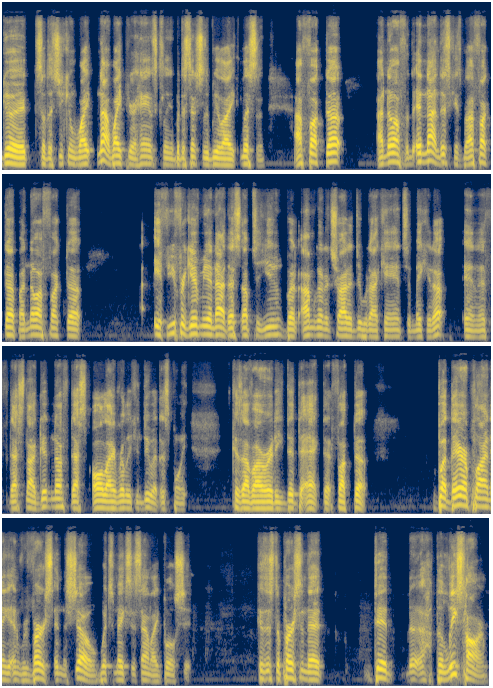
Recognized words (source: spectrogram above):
good so that you can wipe not wipe your hands clean, but essentially be like, listen, I fucked up. I know, I, and not in this case, but I fucked up. I know I fucked up. If you forgive me or not, that's up to you. But I'm going to try to do what I can to make it up. And if that's not good enough, that's all I really can do at this point because I've already did the act that fucked up. But they're applying it in reverse in the show, which makes it sound like bullshit because it's the person that did the, the least harm.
